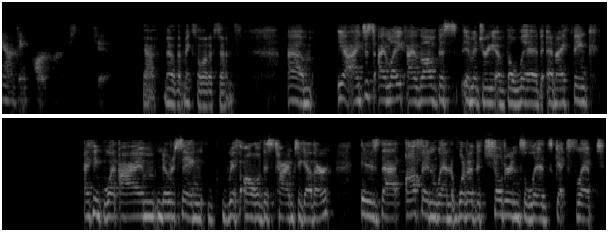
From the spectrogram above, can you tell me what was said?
parenting partners too. Yeah, no, that makes a lot of sense. Um, yeah, I just I like I love this imagery of the lid, and I think I think what I'm noticing with all of this time together is that often when one of the children's lids get flipped,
